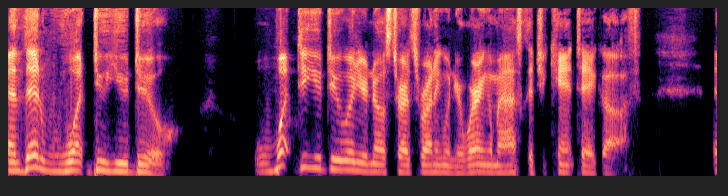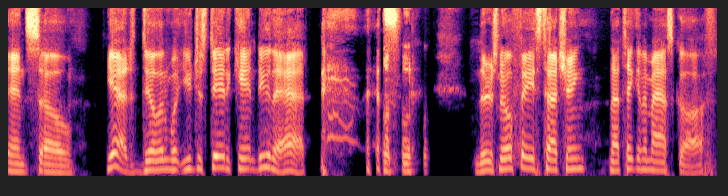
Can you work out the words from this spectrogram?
And then what do you do what do you do when your nose starts running when you're wearing a mask that you can't take off? And so yeah dylan what you just did can't do that. There's no face touching not taking the mask off.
